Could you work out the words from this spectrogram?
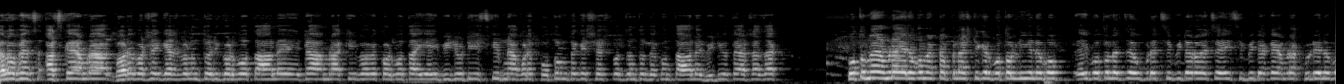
হ্যালো ফ্রেন্ডস আজকে আমরা ঘরে বসে গ্যাস বেলুন তৈরি করব। তাহলে এটা আমরা কীভাবে করব তাই এই ভিডিওটি স্কিপ না করে প্রথম থেকে শেষ পর্যন্ত দেখুন। তাহলে ভিডিওতে আসা যাক। প্রথমে আমরা এরকম একটা প্লাস্টিকের বোতল নিয়ে নেব। এই বোতলের যে উপরে সিপিটা রয়েছে, এই সিপিটাকে আমরা খুলে নেব।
